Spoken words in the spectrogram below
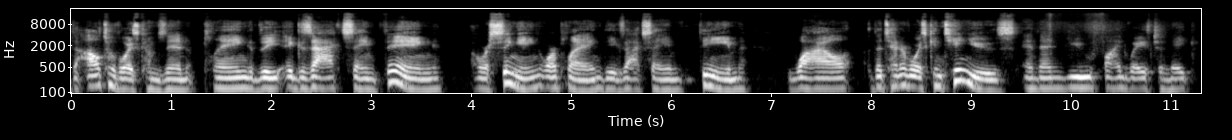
the alto voice comes in playing the exact same thing or singing or playing the exact same theme while the tenor voice continues and then you find ways to make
